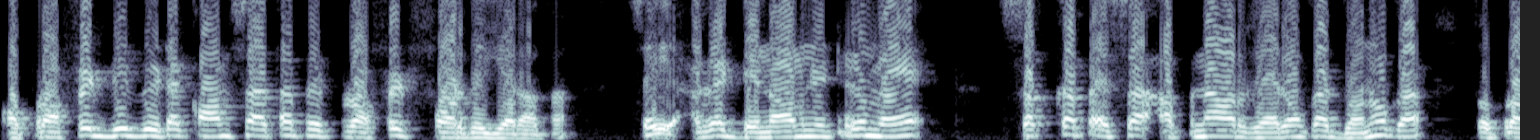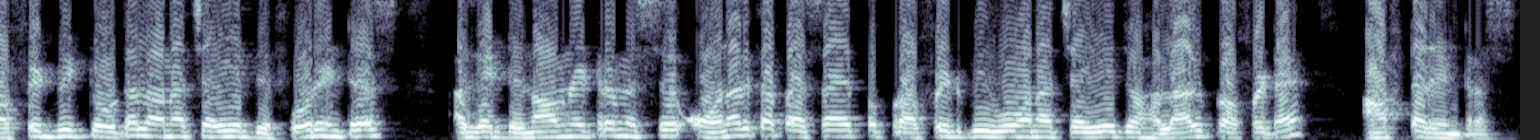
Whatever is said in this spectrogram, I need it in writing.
और प्रॉफिट भी बेटा कौन सा आता है? फिर प्रॉफिट फॉर द ईयर आता सही? अगर डिनोमिनेटर में सबका पैसा अपना और गैरों का दोनों का तो प्रॉफिट भी टोटल होना चाहिए बिफोर इंटरेस्ट अगर डिनोमिनेटर में से ओनर का पैसा है तो प्रॉफिट भी वो होना चाहिए जो हलाल प्रॉफिट है आफ्टर इंटरेस्ट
